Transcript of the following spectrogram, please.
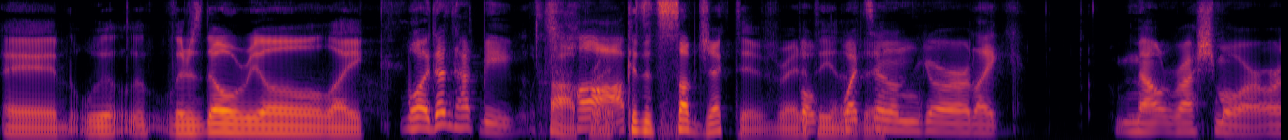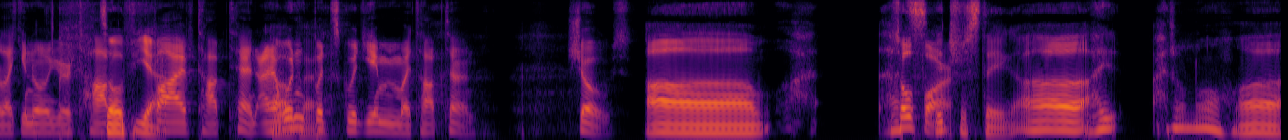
and we, there's no real like well, it doesn't have to be top because it's subjective, right? but at the end what's of the day. on your like Mount Rushmore or like you know your top So if- yeah. five, top ten? I wouldn't put Squid Game in my top ten shows. Um, So far. interesting. Uh, I I don't know. Uh,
